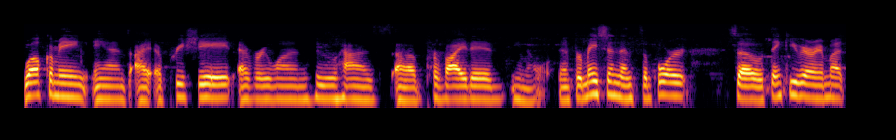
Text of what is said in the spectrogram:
welcoming and I appreciate everyone who has uh, provided, you know, information and support. So thank you very much.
